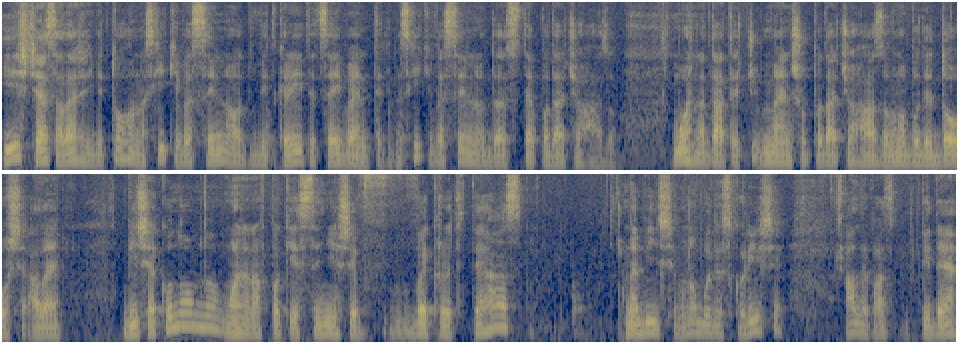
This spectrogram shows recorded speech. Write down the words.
І ще залежить від того, наскільки ви сильно відкриєте цей вентиль, наскільки ви сильно дасте подачу газу. Можна дати меншу подачу газу, воно буде довше, але більш економно. Можна навпаки сильніше викрутити газ, на більше, воно буде скоріше, але у вас піде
